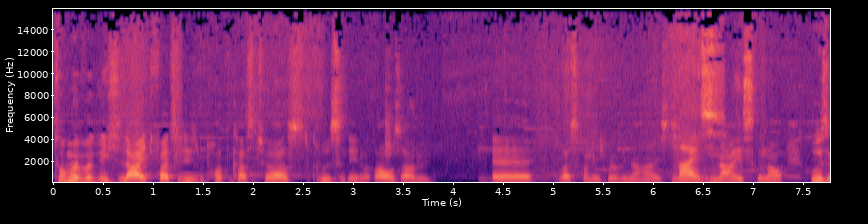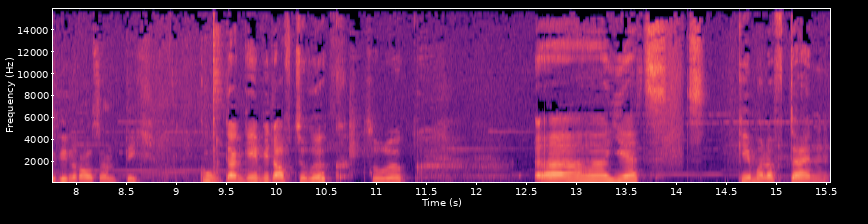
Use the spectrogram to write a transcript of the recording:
Tut mir wirklich leid, falls du diesen Podcast hörst. Grüße gehen raus an. Äh, weiß gar nicht mehr, wie er heißt. Nice. Nice, genau. Grüße gehen raus an dich. Gut, dann geh wieder auf zurück. Zurück. Äh, jetzt geh mal auf dein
